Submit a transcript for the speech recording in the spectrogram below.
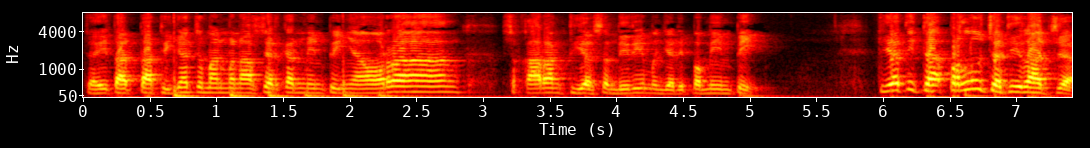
Jadi tadinya cuma menafsirkan mimpinya orang, sekarang dia sendiri menjadi pemimpi. Dia tidak perlu jadi raja.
